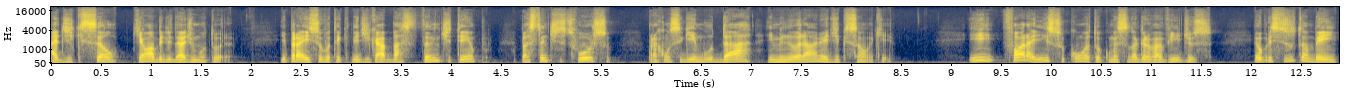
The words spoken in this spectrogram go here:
a dicção, que é uma habilidade motora. E para isso eu vou ter que dedicar bastante tempo, bastante esforço para conseguir mudar e melhorar minha dicção aqui. E fora isso, como eu estou começando a gravar vídeos, eu preciso também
